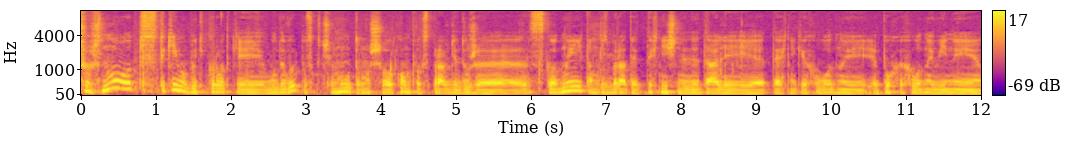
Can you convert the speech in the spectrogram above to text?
Що ж, ну от такий, мабуть, короткий буде випуск. Чому? Тому що комплекс справді дуже складний. Там розбирати технічні деталі техніки холодної епохи холодної війни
